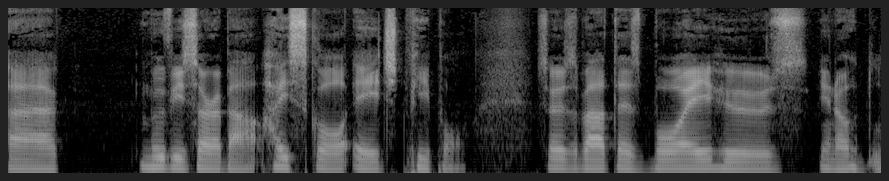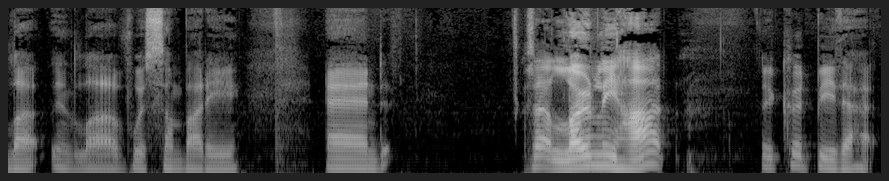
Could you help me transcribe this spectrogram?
uh, movies are about high school aged people. So it's about this boy who's you know lo- in love with somebody, and Is that Lonely Heart? it could be that.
